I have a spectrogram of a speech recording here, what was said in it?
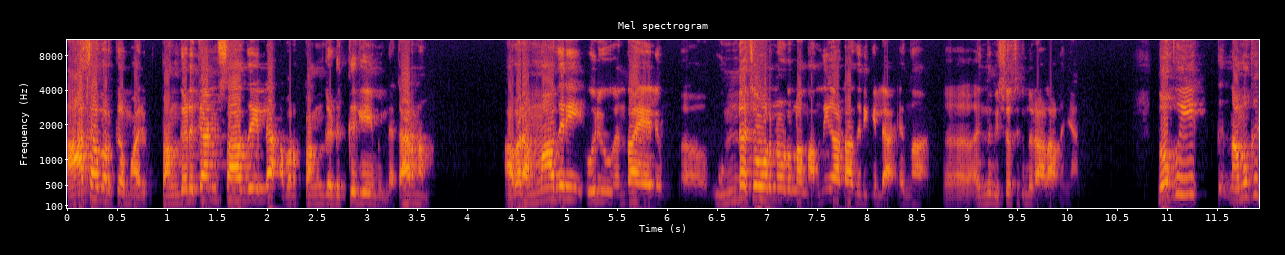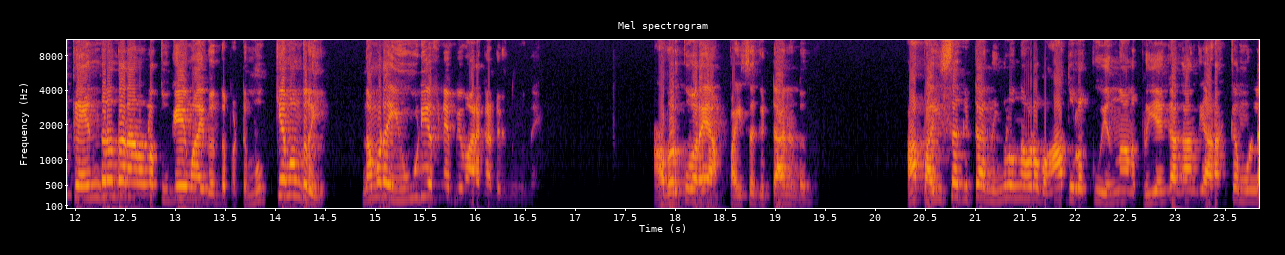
ആശാ വർക്കർമാരും പങ്കെടുക്കാനും സാധ്യതയില്ല. അവർ പങ്കെടുക്കുകയുമില്ല. കാരണം അവർ അമ്മാതിരി ഒരു എന്തായാലും ഉണ്ടച്ചോറിനോടുള്ള ഉണ്ട ചോറിനോടുള്ള നന്ദി കാട്ടാതിരിക്കില്ല എന്ന എന്ന് വിശ്വസിക്കുന്ന ഒരാളാണ് ഞാൻ. നോക്കൂ ഈ നമുക്ക് കേന്ദ്രം തരാനുള്ള തുകയുമായി ബന്ധപ്പെട്ട് മുഖ്യമന്ത്രി നമ്മുടെ യു ഡി എഫിന് എംപിമാരെ കണ്ടിരുന്നു അവർക്ക് പറയാം പൈസ കിട്ടാനുണ്ടെന്ന്. ആ പൈസ കിട്ടാൻ നിങ്ങളൊന്ന് അവിടെ വാ തുറക്കൂ എന്നാണ് പ്രിയങ്ക ഗാന്ധി അടക്കമുള്ള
